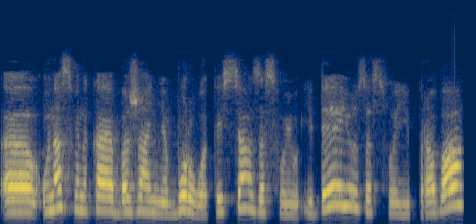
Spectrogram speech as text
Е, У нас виникає бажання боротися за свою ідею, за свої права,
